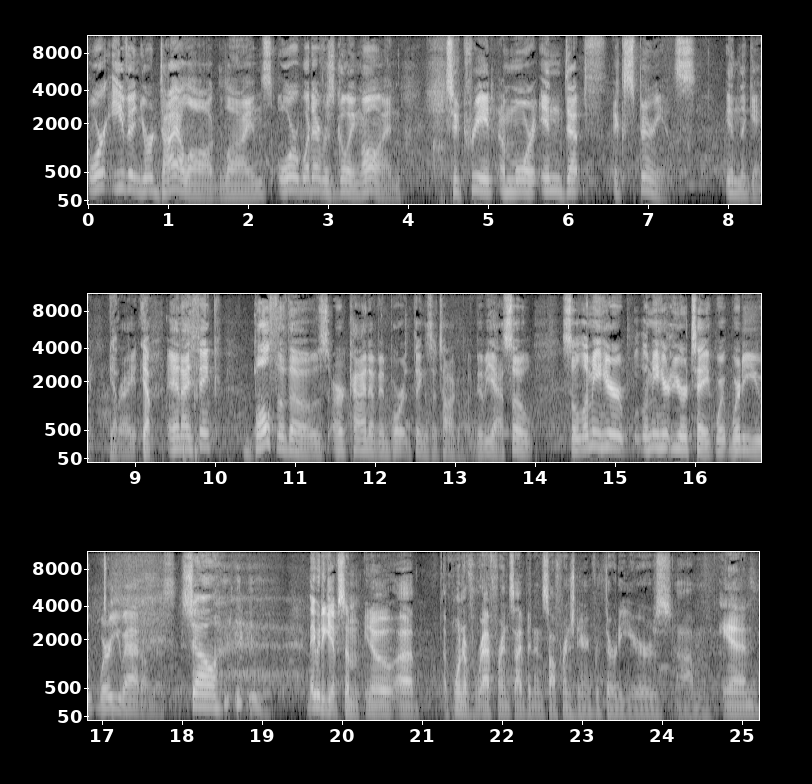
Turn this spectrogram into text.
or even your dialogue lines or whatever's going on to create a more in-depth experience in the game, Yep. right? Yep. And I think both of those are kind of important things to talk about. But yeah, so so let me hear let me hear your take. Where, where do you where are you at on this? So, maybe to give some, you know, uh, a point of reference, I've been in software engineering for 30 years, um, and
